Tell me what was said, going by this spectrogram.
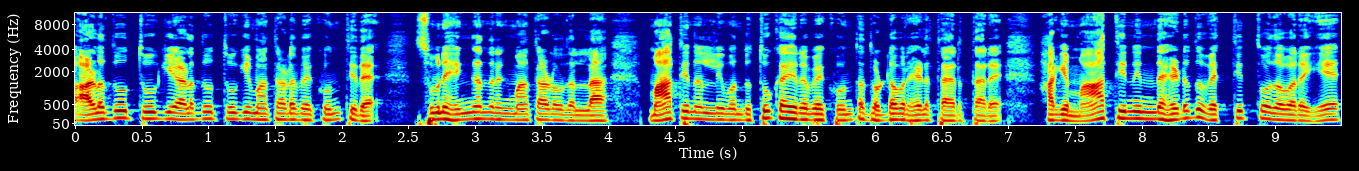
ಅಳದು, ತೂಗಿ ಅಳದು, ತೂಗಿ ಮಾತಾಡಬೇಕು ಅಂತಿದೆ. ಸುಮ್ಮನೆ ಹೆಂಗಂದ್ರೆ ಹೆಂಗಂದ್ರಂಗೆ ಮಾತಾಡೋದಲ್ಲ. ಮಾತಿನಲ್ಲಿ ಒಂದು ತೂಕ ಇರಬೇಕು ಅಂತ ದೊಡ್ಡವರು ಹೇಳ್ತಾ ಇರ್ತಾರೆ. ಹಾಗೆ ಮಾತಿನಿಂದ ಹಿಡಿದು ವ್ಯಕ್ತಿತ್ವದವರೆಗೆ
